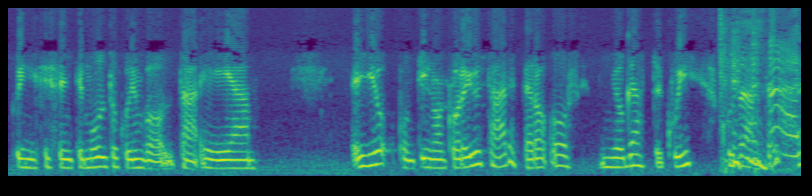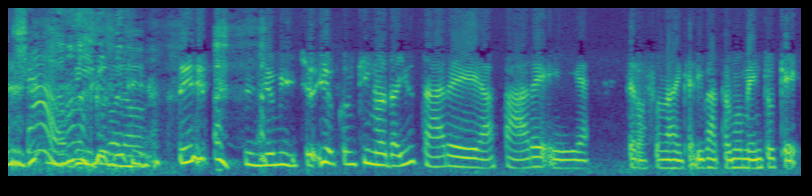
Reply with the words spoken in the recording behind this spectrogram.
quindi si sente molto coinvolta e uh, io continuo ancora a aiutare, però oh, il mio gatto è qui, scusate. ah, ciao piccolo! sì, il mio amico, io continuo ad aiutare a fare e però sono anche arrivata al momento che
